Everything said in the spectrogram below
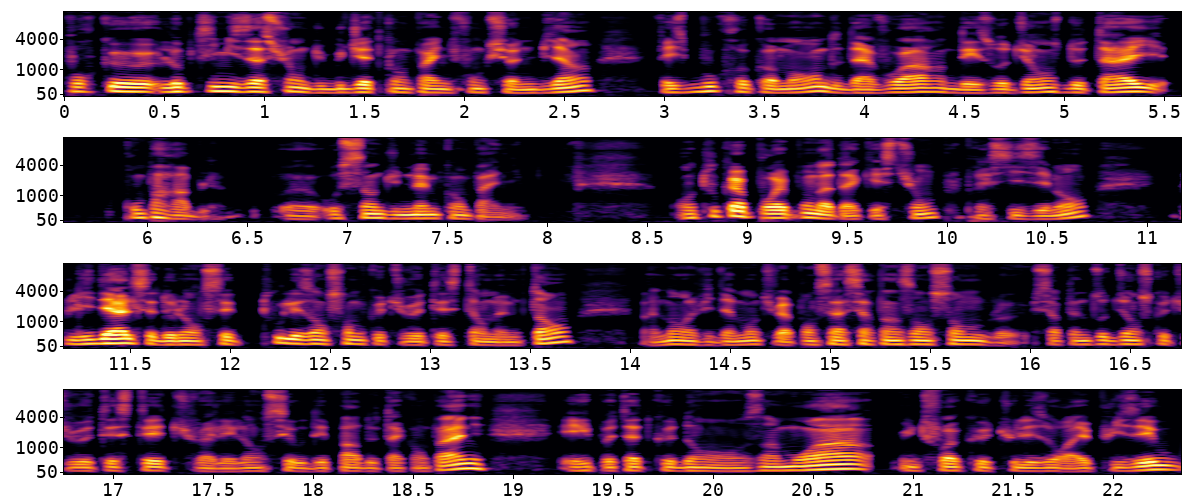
Pour que l'optimisation du budget de campagne fonctionne bien, Facebook recommande d'avoir des audiences de taille comparable euh, au sein d'une même campagne. En tout cas, pour répondre à ta question plus précisément, l'idéal c'est de lancer tous les ensembles que tu veux tester en même temps. Maintenant, évidemment, tu vas penser à certains ensembles, certaines audiences que tu veux tester, tu vas les lancer au départ de ta campagne. Et peut-être que dans un mois, une fois que tu les auras épuisés ou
